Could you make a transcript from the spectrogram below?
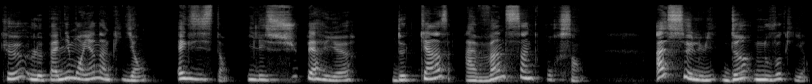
que le panier moyen d'un client existant, il est supérieur de 15 à 25% à celui d'un nouveau client.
